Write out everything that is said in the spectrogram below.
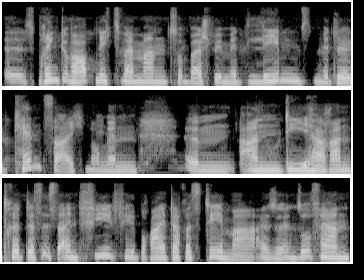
es bringt überhaupt nichts, wenn man zum Beispiel mit Lebensmittelkennzeichnungen ähm, an die herantritt. Das ist ein viel, viel breiteres Thema. Also insofern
